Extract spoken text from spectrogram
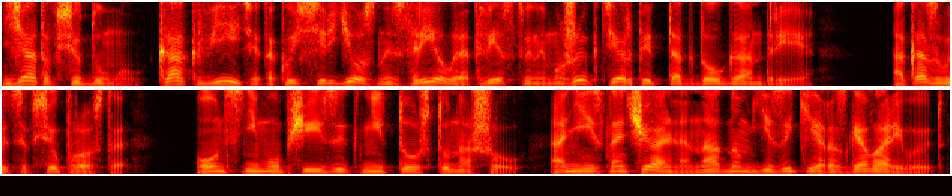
Я-то все думал, как Витя, такой серьезный, зрелый, ответственный мужик, терпит так долго Андрея. Оказывается, все просто. Он с ним общий язык не то что нашел. Они изначально на одном языке разговаривают.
